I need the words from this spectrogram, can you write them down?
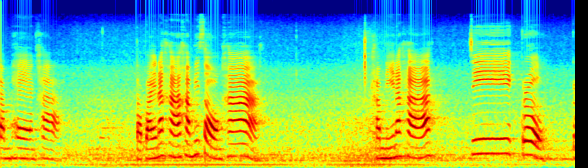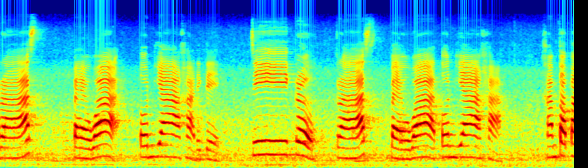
กำแพงค่ะ ต่อไปนะคะคำที่สองค่ะคำนี้นะคะ g r grass แปลว่าต้นหญ้าค่ะเด็กๆ g r grass แปลว่าต้นหญ้าค่ะคำต่อไป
